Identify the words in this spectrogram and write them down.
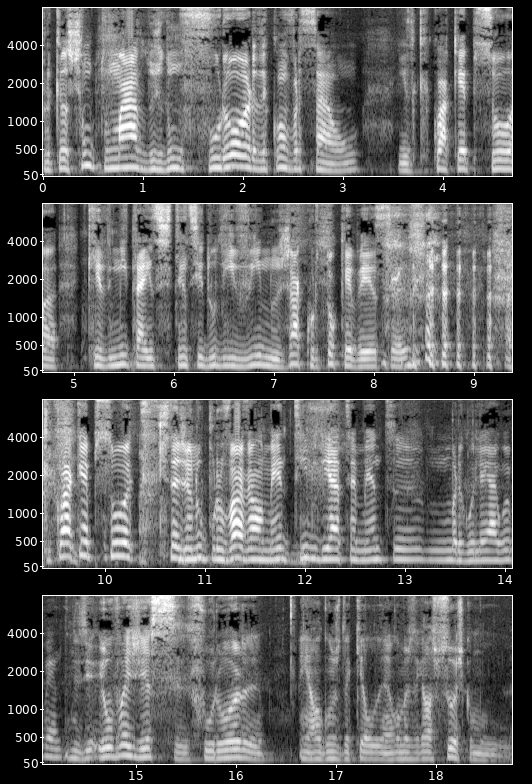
Porque eles são tomados de um furor de conversão e de que qualquer pessoa que admita a existência do divino já cortou cabeças, que qualquer pessoa que esteja no provavelmente imediatamente mergulha em água benta. Eu vejo esse furor em, alguns daquele, em algumas daquelas pessoas, como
